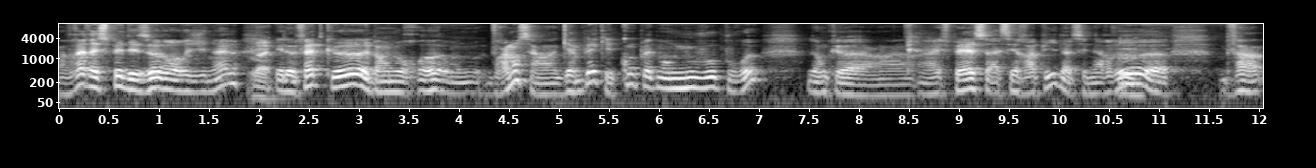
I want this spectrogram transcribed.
un vrai respect des œuvres originelles ouais. et le fait que eh ben, on nous re- on- vraiment c'est un gameplay qui est complètement nouveau pour eux. Donc euh, un, un FPS assez rapide, assez nerveux. Mm. euh, Enfin,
